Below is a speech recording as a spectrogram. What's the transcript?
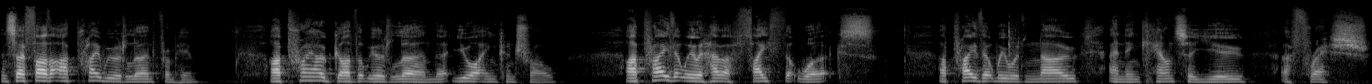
And so, Father, I pray we would learn from him. I pray, oh God, that we would learn that you are in control I pray that we would have a faith that works. I pray that we would know and encounter you afresh.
